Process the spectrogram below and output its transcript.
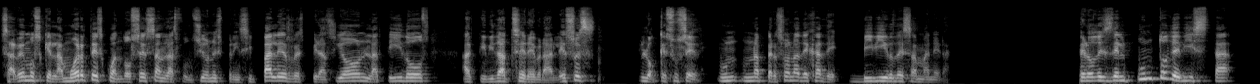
sabemos que la muerte es cuando cesan las funciones principales, respiración, latidos, actividad cerebral. Eso es lo que sucede. una persona deja de vivir de esa manera. Pero desde el punto de vista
